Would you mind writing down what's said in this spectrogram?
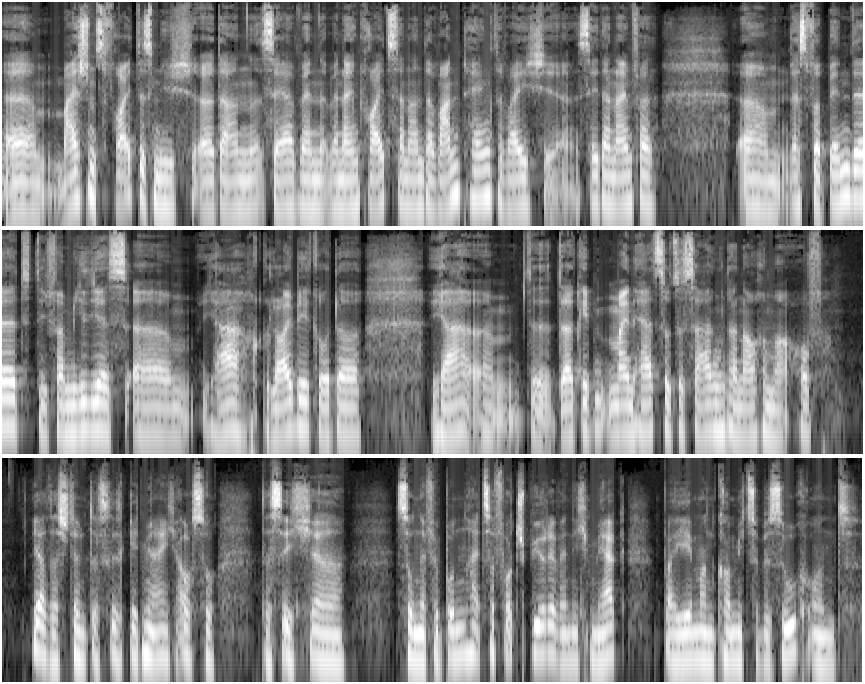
äh, meistens freut es mich äh, dann sehr, wenn, wenn ein Kreuz dann an der Wand hängt, weil ich äh, sehe dann einfach, ähm, das verbindet, die Familie ist ähm, ja gläubig oder ja, ähm, da, da geht mein Herz sozusagen dann auch immer auf. Ja, das stimmt. Das geht mir eigentlich auch so, dass ich äh, so eine Verbundenheit sofort spüre, wenn ich merke, bei jemandem komme ich zu Besuch und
